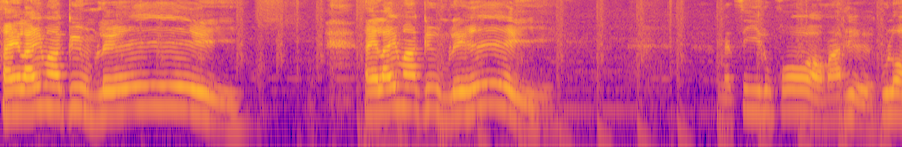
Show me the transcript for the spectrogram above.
ไฮไลท์มากึ่มเลย ไฮไลท์มากึ่มเลยเฮ้ยแมสซี่ลูกพ่อมาเถอะกูรอ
